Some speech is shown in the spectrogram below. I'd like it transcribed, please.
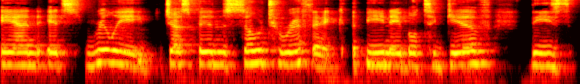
and it's really just been so terrific being able to give these,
